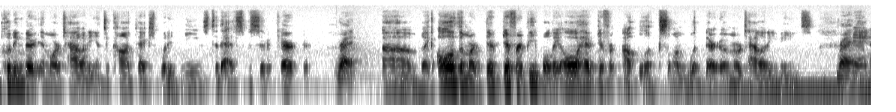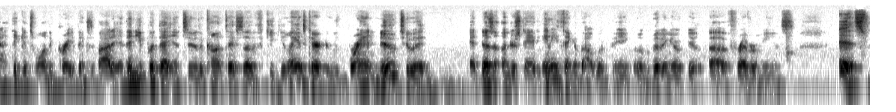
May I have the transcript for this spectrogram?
putting their immortality into context, what it means to that specific character. Right. Um, like all of them are they're different people. They all have different outlooks on what their immortality means. Right. And I think it's one of the great things about it. And then you put that into the context of KiKi Layne's character, who's brand new to it and doesn't understand anything about what being living uh, forever means. It's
